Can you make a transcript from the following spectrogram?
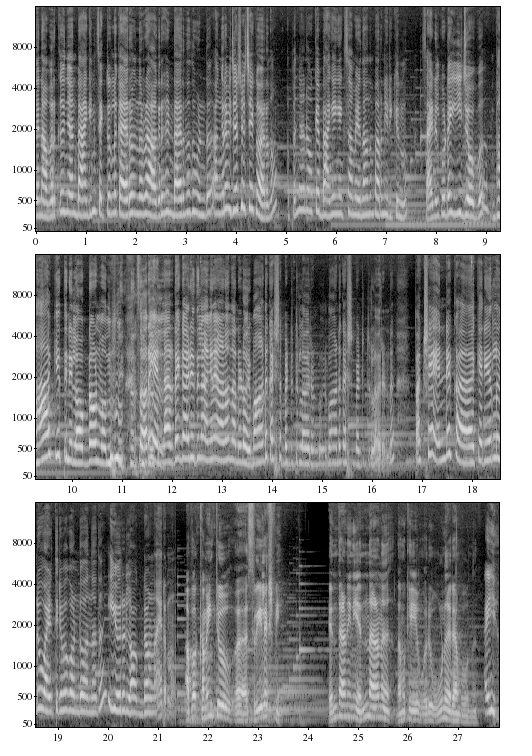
ദെൻ അവർക്ക് ഞാൻ ബാങ്കിങ് സെക്ടറിൽ കയറും എന്നൊരു ആഗ്രഹം ഉണ്ടായിരുന്നത് കൊണ്ട് അങ്ങനെ വിചാരിച്ചു വെച്ചേക്കുമായിരുന്നു അപ്പം ഞാൻ ഓക്കെ ബാങ്കിങ് എക്സാം എഴുതാമെന്ന് പറഞ്ഞിരിക്കുന്നു. സൈഡിൽ കൂടെ ഈ ജോബ് ഭാഗ്യത്തിന് ലോക്ക്ഡൗൺ വന്നു. സോറി എല്ലാവരുടെയും കാര്യത്തിൽ അങ്ങനെയാണോന്ന് പറഞ്ഞിട്ട് ഒരുപാട് കഷ്ടപ്പെട്ടിട്ടുള്ളവരുണ്ട് ഒരുപാട് കഷ്ടപ്പെട്ടിട്ടുള്ളവരുണ്ട്. പക്ഷേ എന്റെ കരിയറിൽ ഒരു വഴിത്തിരിവ് കൊണ്ടുവന്നത് ഈ ഒരു ലോക്ക്ഡൗൺ ആയിരുന്നു. അപ്പോൾ കമ്മിങ് ടു ശ്രീലക്ഷ്മി എന്താണ് ഇനി എന്നാണ് നമുക്ക് ഈ ഒരു ഊണ് തരാൻ പോകുന്നത്? അയ്യോ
